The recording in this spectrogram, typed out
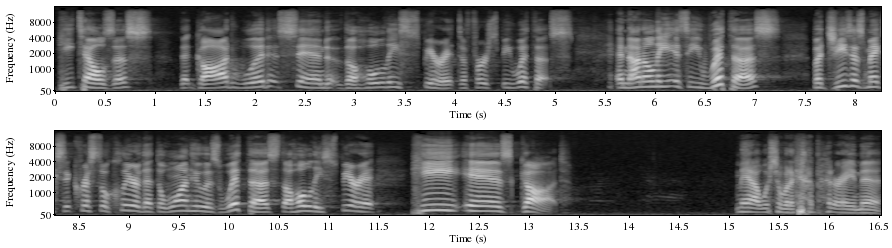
he tells us that God would send the Holy Spirit to first be with us. And not only is he with us, but Jesus makes it crystal clear that the one who is with us, the Holy Spirit, he is God. Man, I wish I would have got a better amen.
